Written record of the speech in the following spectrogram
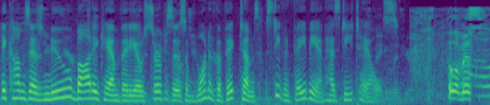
It comes as new body cam video surfaces of one of the victims. Steven Fabian has details. Hello, miss. Hello.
